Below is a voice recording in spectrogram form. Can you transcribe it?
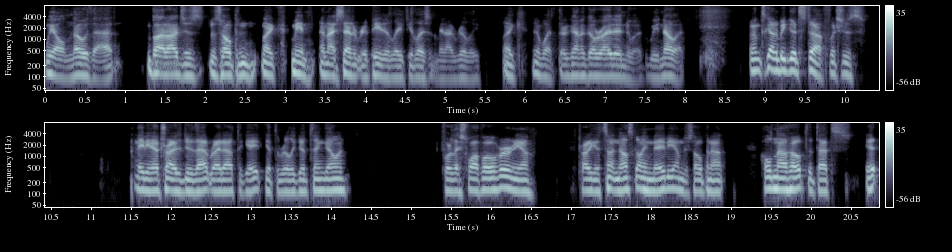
We all know that. But I just was hoping, like, I mean, and I said it repeatedly. If you listen, I mean, I really like you know what they're gonna go right into it. We know it. And it's gonna be good stuff, which is maybe I try to do that right out the gate, get the really good thing going before they swap over and you know try to get something else going. Maybe I'm just hoping out, holding out hope that that's it.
